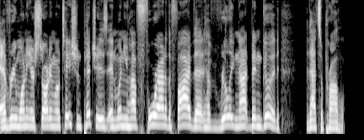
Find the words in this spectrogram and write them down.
every one of your starting rotation pitches. And when you have four out of the five that have really not been good, that's a problem.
